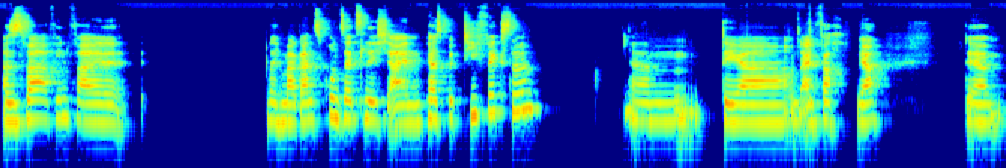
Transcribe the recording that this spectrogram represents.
Also es war auf jeden Fall, sag ich mal, ganz grundsätzlich ein Perspektivwechsel, ähm, der und einfach, ja, der,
